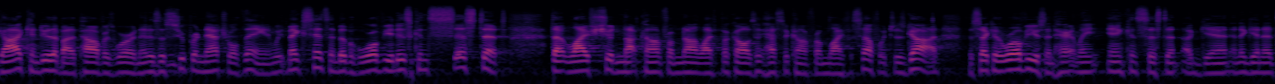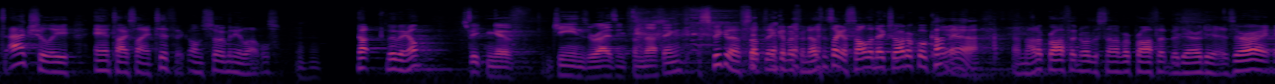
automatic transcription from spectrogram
God can do that by the power of His Word, and it is a supernatural thing. And it makes sense in the biblical worldview. It is consistent that life should not come from non life because it has to come from life itself, which is God. The secular worldview is inherently inconsistent again and again. It's actually anti scientific on so many levels. Mm-hmm. Now, moving on. Speaking of genes arising from nothing. Speaking of something coming from nothing, it's like I saw the next article coming. Yeah. I'm not a prophet nor the son of a prophet, but there it is. All right.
